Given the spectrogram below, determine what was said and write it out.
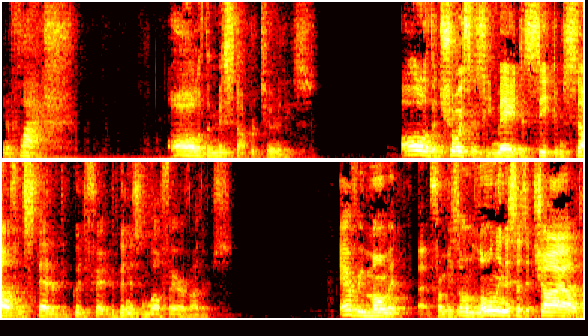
in a flash. All of the missed opportunities. All of the choices he made to seek himself instead of the, good the goodness and welfare of others every moment uh, from his own loneliness as a child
